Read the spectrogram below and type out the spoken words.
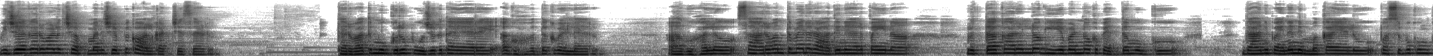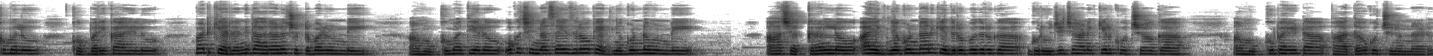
విజయ్ గారు వాళ్ళకి చెప్పమని చెప్పి కాల్ కట్ చేశాడు. తర్వాత ముగ్గురు పూజకు తయారై ఆ గుహ వద్దకు వెళ్ళారు. ఆ గుహలో సారవంతమైన రాతి నేలపైన వృత్తాకారంలో గీయబడిన ఒక పెద్ద ముగ్గు దానిపైన నిమ్మకాయలు పసుపు కుంకుమలు కొబ్బరికాయలు వాటికి ఎర్రని దారాలు చుట్టబడి ఉండి ఆ ముగ్గు మధ్యలో ఒక చిన్న సైజులో ఒక యజ్ఞగుండం ఉండి ఆ చక్రంలో ఆ యజ్ఞగుండానికి ఎదురుబెదురుగా గురూజీ చాణక్యులు కూర్చోగా ఆ ముగ్గు బయట పాదవ కూర్చునున్నాడు.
